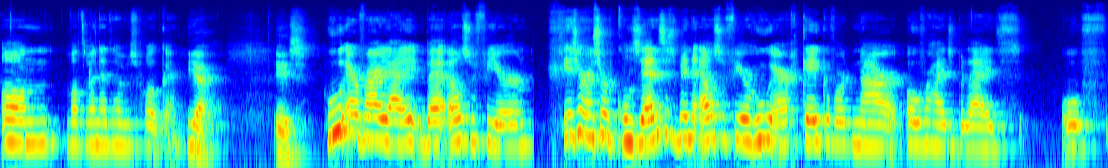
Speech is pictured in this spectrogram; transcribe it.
on wat we net hebben besproken. ja, is. Hoe ervaar jij bij Elsevier? Is er een soort consensus binnen Elsevier hoe er gekeken wordt naar overheidsbeleid? Of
